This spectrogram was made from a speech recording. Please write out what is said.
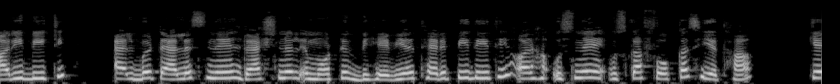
R E B T Albert Ellis نے ریشنل اموٹو بہیویئر تھراپی دی تھی اور اس نے اس کا فوکس یہ تھا کہ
